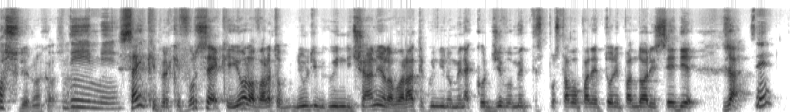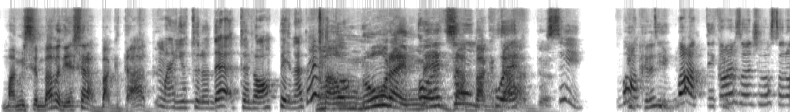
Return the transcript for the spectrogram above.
Posso dire una cosa? Dimmi. Sai che perché forse è che io ho lavorato negli ultimi 15 anni, ho lavorato e quindi non me ne accorgevo mentre spostavo panettoni, pandori, sedie. Già, Sì? ma mi sembrava di essere a Baghdad. Ma io te l'ho, de- te l'ho appena detto. Ma un'ora e mezza a Ovunque. Baghdad. Sì, botti, botti, come se non ci fossero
